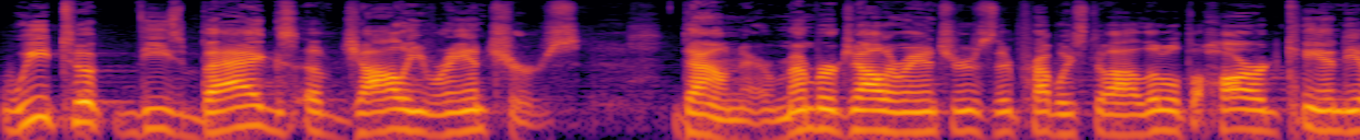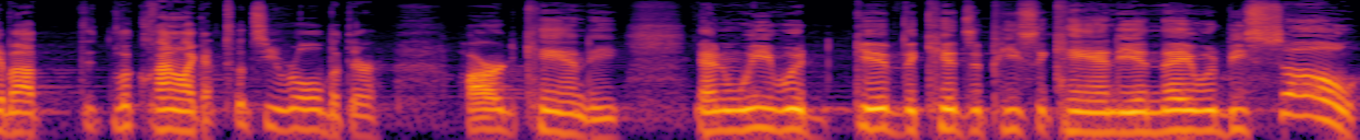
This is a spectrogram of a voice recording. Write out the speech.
we took these bags of Jolly Ranchers down there. Remember Jolly Ranchers? They're probably still a little hard candy about look kind of like a Tootsie Roll, but they're hard candy, and we would give the kids a piece of candy, and they would be so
